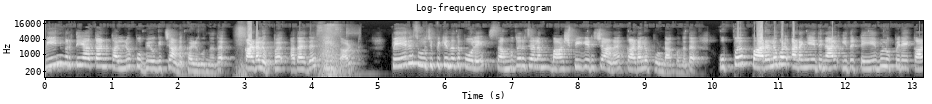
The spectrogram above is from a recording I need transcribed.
മീൻ വൃത്തിയാക്കാൻ കല്ലുപ്പ് ഉപയോഗിച്ചാണ് കഴുകുന്നത്. കടലുപ്പ് അതായത് സീ സാൾട്ട് പേര് സൂചിപ്പിക്കുന്നത് പോലെ സമുദ്രജലം ബാഷ്പീകരിച്ചാണ് കടലുപ്പ് ഉണ്ടാക്കുന്നത് ഉപ്പ് പരലുകൾ അടങ്ങിയതിനാൽ ഇത് ടേബിൾ ഉപ്പിനേക്കാൾ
